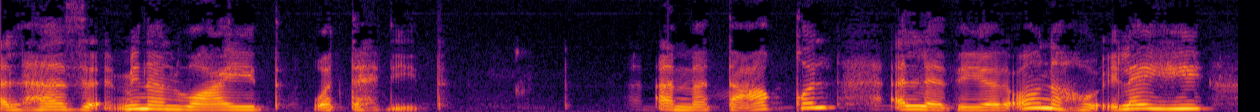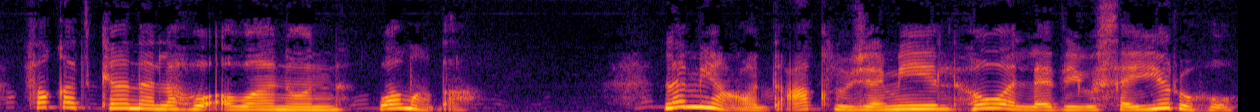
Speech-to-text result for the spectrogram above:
الهازئ من الوعيد والتهديد. أما التعقل الذي يدعونه إليه فقد كان له أوان ومضى. لم يعد عقل جميل هو الذي يسيره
